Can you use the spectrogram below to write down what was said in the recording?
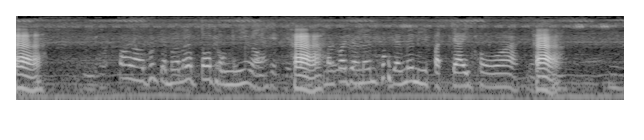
ค่ะเพราะเราเพิ่งจะมาเริ่มต้นตรงนี้ไงค่ะ มันก็ยังไม่ยังไม่มีปัจจัยพอค่ะ อืม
